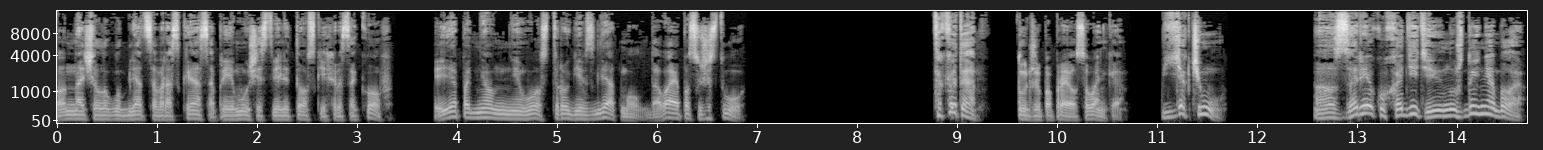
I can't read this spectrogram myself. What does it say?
Он начал углубляться в рассказ о преимуществе литовских рысаков, и я поднял на него строгий взгляд, мол, давая по существу. «Так это...» — тут же поправился Ванька. «Я к чему? А за реку ходить и нужды не было.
